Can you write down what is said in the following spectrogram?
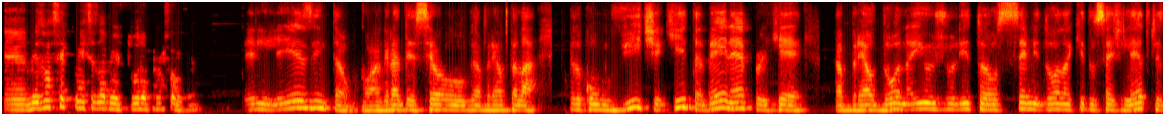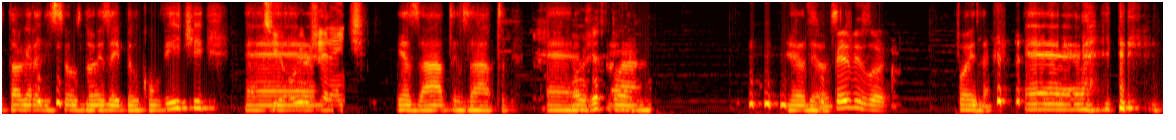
É, mesma sequência da abertura, por favor. Beleza, então. Bom, agradecer ao Gabriel pela, pelo convite aqui também, né? Porque Gabriel dono aí, o Julito é o semidono aqui do Sete Letras, então agradecer os dois aí pelo convite. É, Tirou e o gerente. exato, exato. É, o jeito que pra- Meu Deus. Supervisor. Pois é. É,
